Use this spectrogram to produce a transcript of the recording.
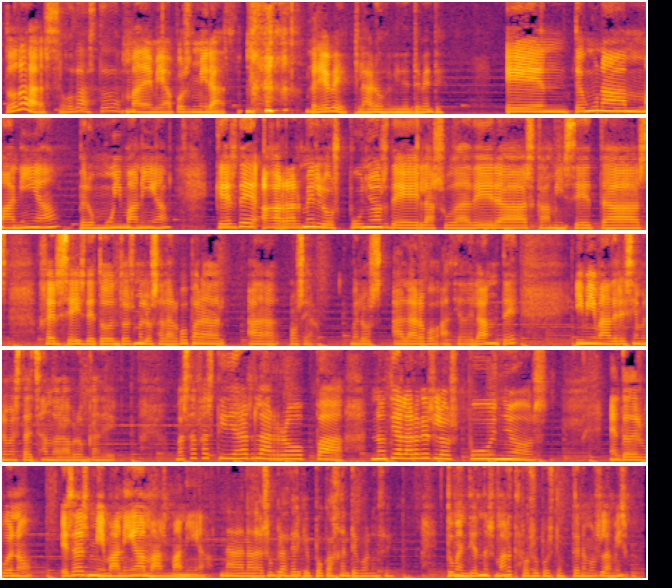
¿Todas? Todas, todas. Madre mía, pues mirad. Breve, claro, evidentemente. Eh, tengo una manía, pero muy manía, que es de agarrarme los puños de las sudaderas, camisetas, jerseys, de todo. Entonces me los alargo para... a- o sea, me los alargo hacia adelante y mi madre siempre me está echando la bronca de... Vas a fastidiar la ropa, no te alargues los puños. Entonces, bueno, esa es mi manía más manía. Nada, nada, es un placer que poca gente conoce. ¿Tú me entiendes, Marta? Por supuesto. Tenemos la misma.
